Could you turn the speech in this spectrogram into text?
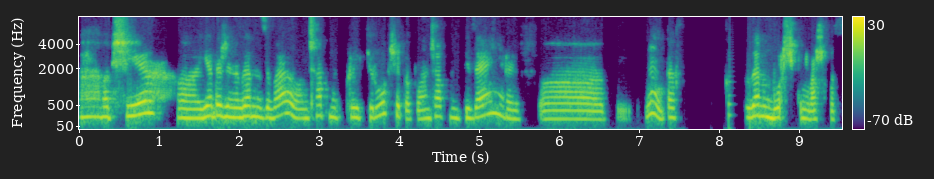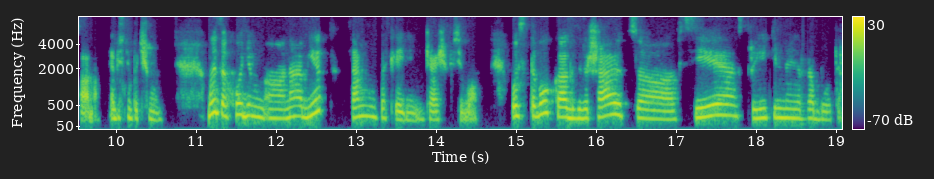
А, вообще, а, я даже иногда называю ландшафтных проектировщиков, ландшафтных дизайнеров, ну, так сказать, уборщиками вашего сада. Объясню почему. Мы заходим на объект самыми последними чаще всего после того, как завершаются все строительные работы.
